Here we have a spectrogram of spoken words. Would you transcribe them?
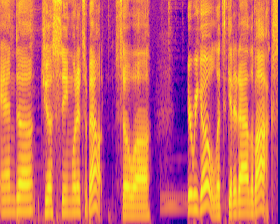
and uh, just seeing what it's about. So uh, here we go. Let's get it out of the box.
